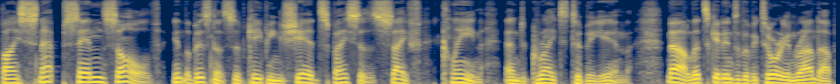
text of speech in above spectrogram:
by Snap Send Solve, in the business of keeping shared spaces safe, clean, and great to be in. Now, let's get into the Victorian roundup.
